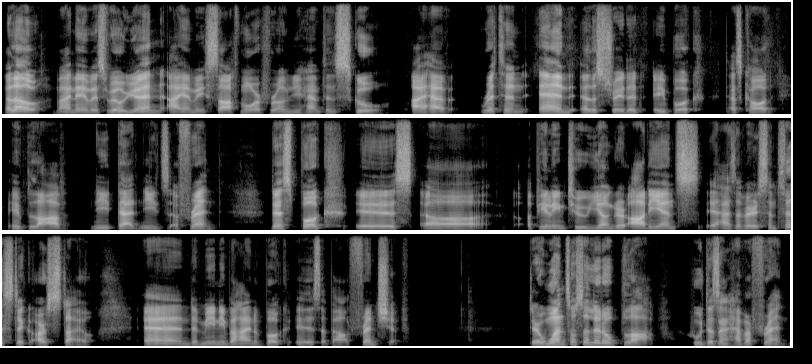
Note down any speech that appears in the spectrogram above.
Hello, my name is Will Yuan. I am a sophomore from New Hampton School. I have written and illustrated a book that's called A Blob Need That Needs a Friend. This book is uh, appealing to younger audience. It has a very simplistic art style, and the meaning behind the book is about friendship. There once was a little blob who doesn't have a friend.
